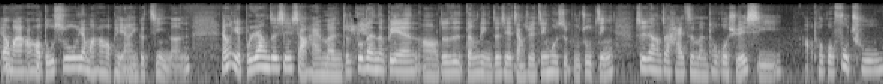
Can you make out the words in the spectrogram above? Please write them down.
要么好好读书，要么好好培养一个技能，然后也不让这些小孩们就坐在那边啊，就是等领这些奖学金或是补助金，是让这孩子们透过学习。好，透过付出，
